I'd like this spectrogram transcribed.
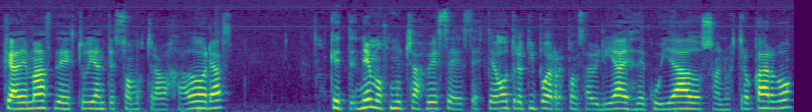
que además de estudiantes somos trabajadoras, que tenemos muchas veces este otro tipo de responsabilidades de cuidados a nuestro cargo,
